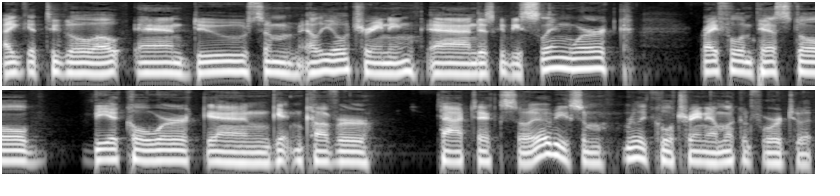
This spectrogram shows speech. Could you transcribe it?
I get to go out and do some LEO training, and it's gonna be sling work, rifle and pistol, vehicle work, and getting cover tactics. So it'll be some really cool training. I'm looking forward to it.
